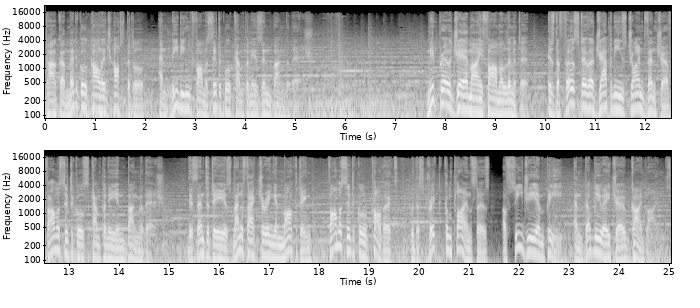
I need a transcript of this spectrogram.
Dhaka Medical College Hospital and leading pharmaceutical companies in Bangladesh. Nipro JMI Pharma Limited is the first ever Japanese joint venture pharmaceuticals company in Bangladesh. This entity is manufacturing and marketing pharmaceutical products with the strict compliances of CGMP and WHO guidelines.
